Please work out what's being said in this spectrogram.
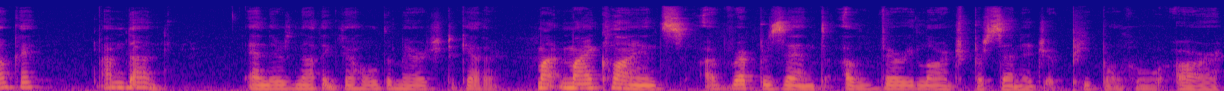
okay, I'm done. And there's nothing to hold the marriage together. My, my clients uh, represent a very large percentage of people who are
